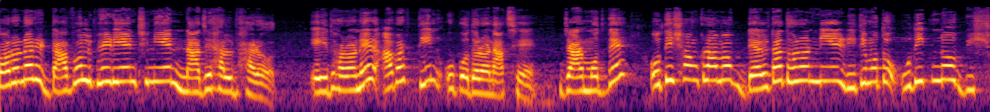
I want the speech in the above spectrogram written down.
করোনার ডাবল ভেরিয়েন্ট নিয়ে নাজেহাল ভারত। এই ধরনের আবার তিন উপদরণ আছে। যার মধ্যে অতি সংক্রামক ডেল্টা ধরন নিয়ে রীতিমতো উদ্বিগ্ন বিশ্ব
